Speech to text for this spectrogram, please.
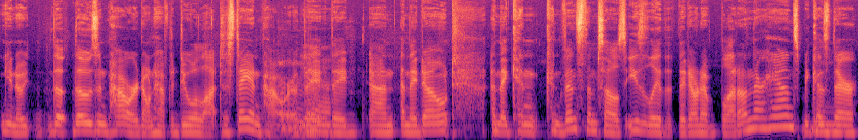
you know, th those in power don't have to do a lot to stay in power. They Yeah. they and, and they don't and they can convince themselves easily that they don't have blood on their hands because Mm-hmm. they're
